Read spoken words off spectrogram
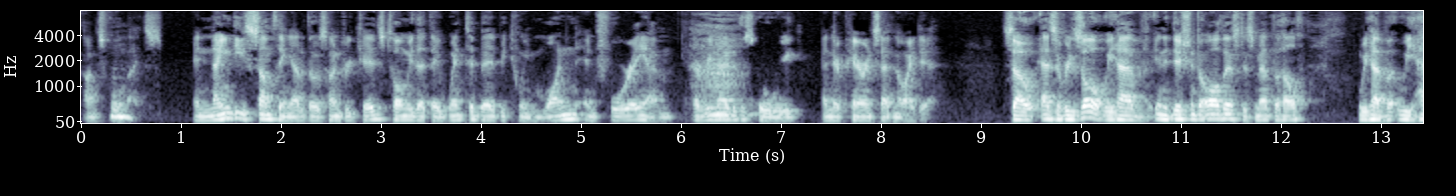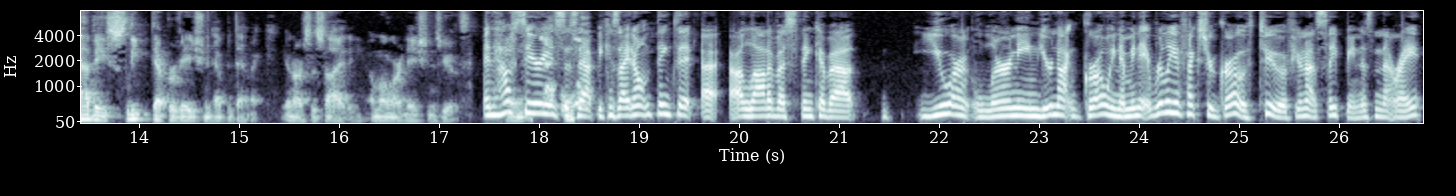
on school mm-hmm. nights? And 90 something out of those 100 kids told me that they went to bed between 1 and 4 a.m. every night of the school week and their parents had no idea. So as a result, we have, in addition to all this, this mental health, we have we have a sleep deprivation epidemic in our society among our nation's youth. And how and serious is that? Because I don't think that a, a lot of us think about you aren't learning, you're not growing. I mean, it really affects your growth too if you're not sleeping. Isn't that right?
